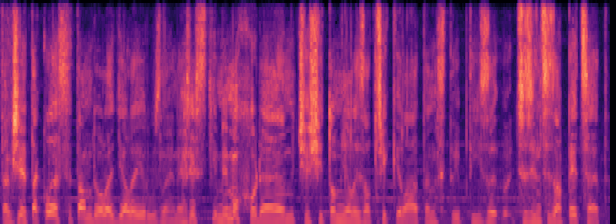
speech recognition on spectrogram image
Takže takhle se tam dole děly různé neřesti. Mimochodem, Češi to měli za tři kila, ten striptease, cizinci za 500,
